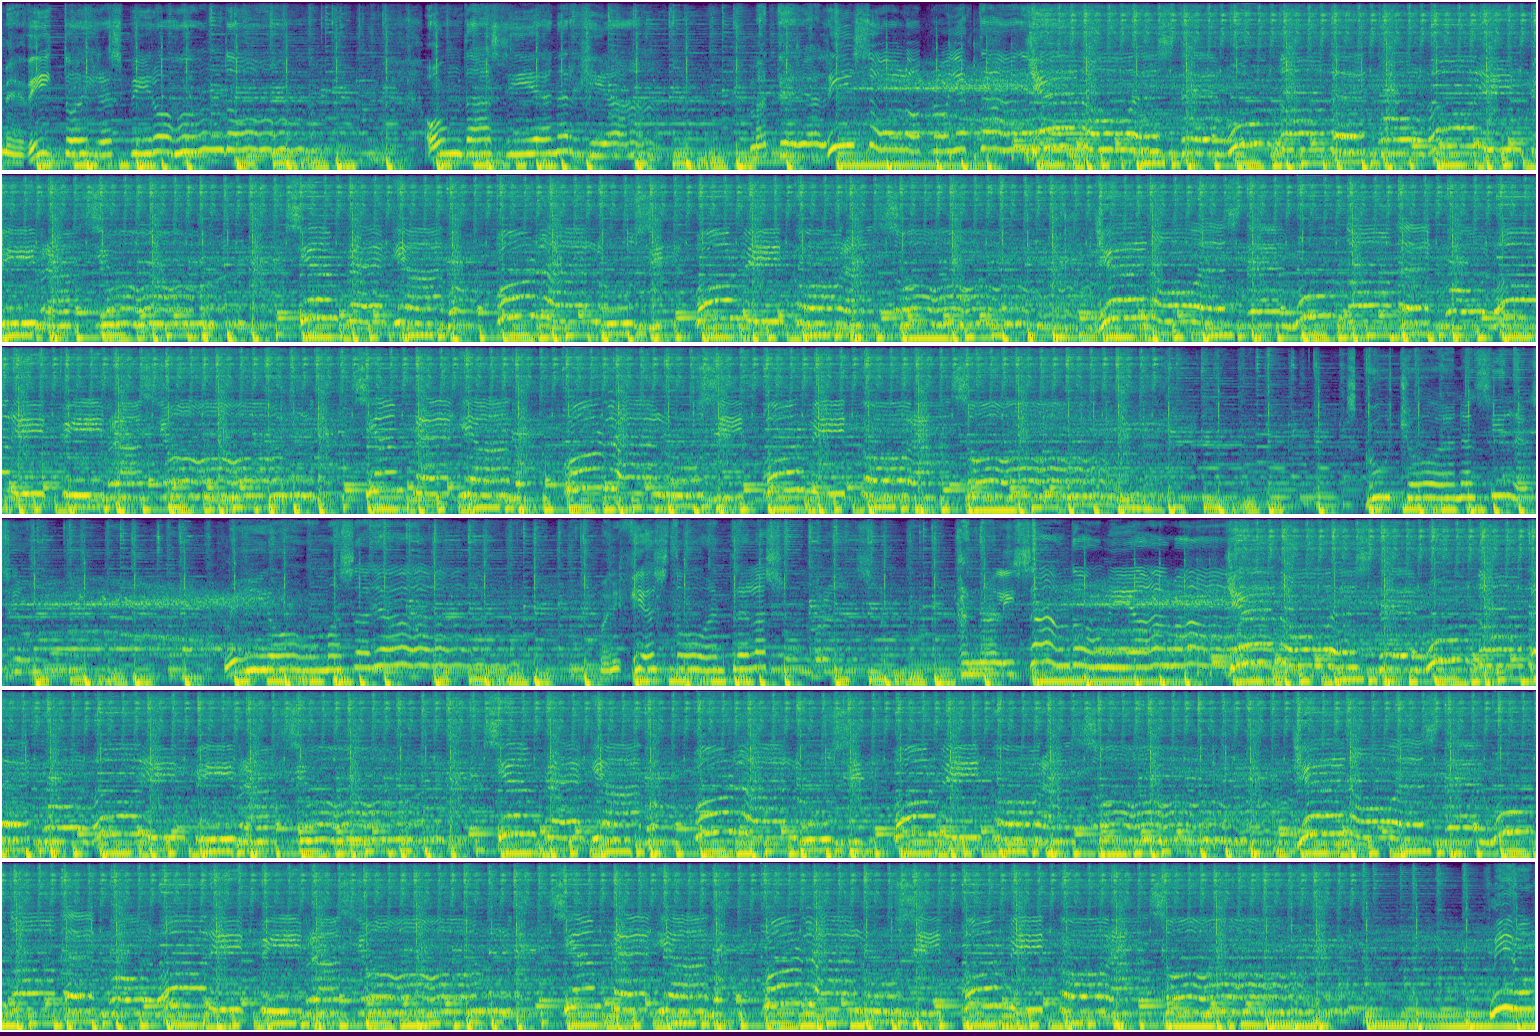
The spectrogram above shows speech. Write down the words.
medito y respiro hondo, ondas y energía, materializo lo miro más allá, manifiesto entre las sombras, analizando Miro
